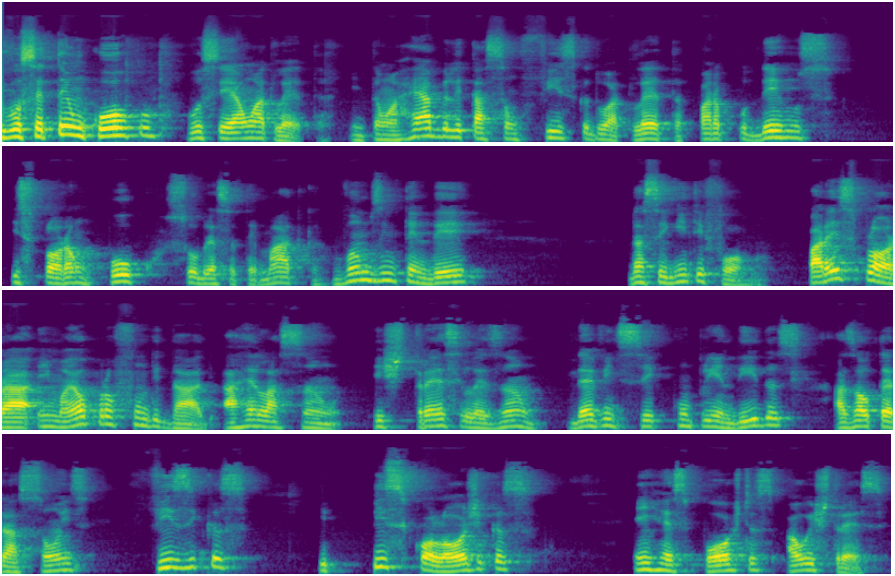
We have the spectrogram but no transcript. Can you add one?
você tem um corpo, você é um atleta. Então, a reabilitação física do atleta, para podermos explorar um pouco sobre essa temática, vamos entender da seguinte forma: para explorar em maior profundidade a relação estresse e lesão, devem ser compreendidas as alterações físicas e psicológicas em respostas ao estresse,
